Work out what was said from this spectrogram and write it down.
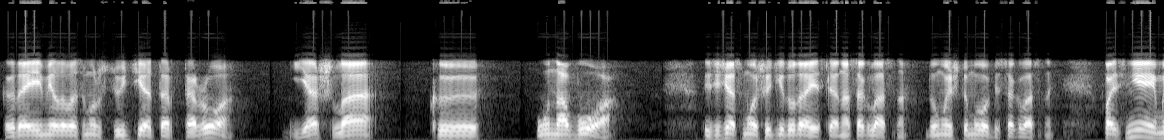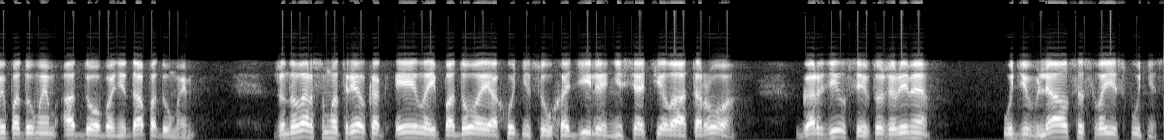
Когда я имела возможность уйти от Таро, я шла к Унавоа. Ты сейчас можешь идти туда, если она согласна. Думаю, что мы обе согласны. Позднее мы подумаем о Добане, да, подумаем. Джандалар смотрел, как Эйла и Падоа и охотницы уходили, неся тело Атароа, гордился и в то же время удивлялся своей спутнице.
